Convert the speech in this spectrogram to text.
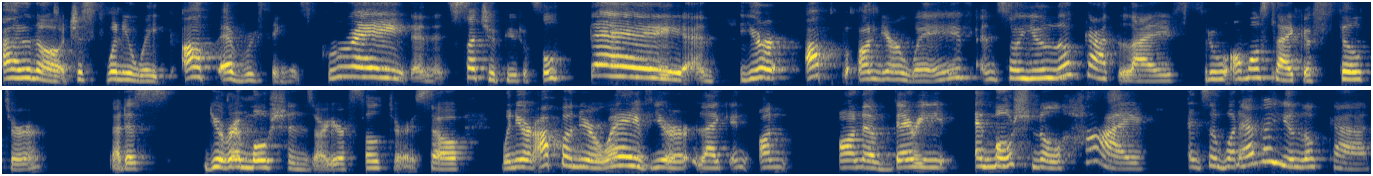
I don't know, just when you wake up, everything is great and it's such a beautiful day and you're up on your wave. And so you look at life through almost like a filter that is your emotions are your filter. So when you're up on your wave, you're like in, on, on a very emotional high. And so whatever you look at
